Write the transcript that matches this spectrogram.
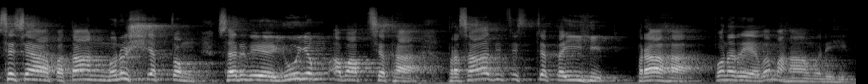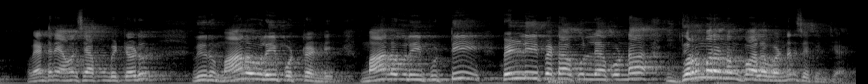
శశాపతాన్ మనుష్యత్వం సర్వే యూయం అవాప్స్యథ ప్రసాదితిశ్చ తై ప్రాహ పునరేవ మహాముని. వెంటనే ఏమని శాపం పెట్టాడు? వీరు మానవులై పుట్టండి. మానవులై పుట్టి పెళ్ళి పెటాకులు లేకుండా దుర్మరణం పాలవ్వండి అని చెప్పించాడు.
